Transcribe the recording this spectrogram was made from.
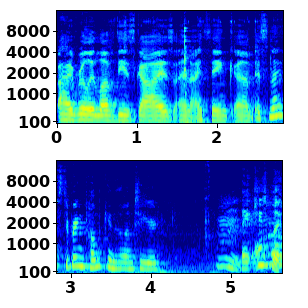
I really love these guys, and I think um, it's nice to bring pumpkins onto your. Mm, they Cheese plate.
